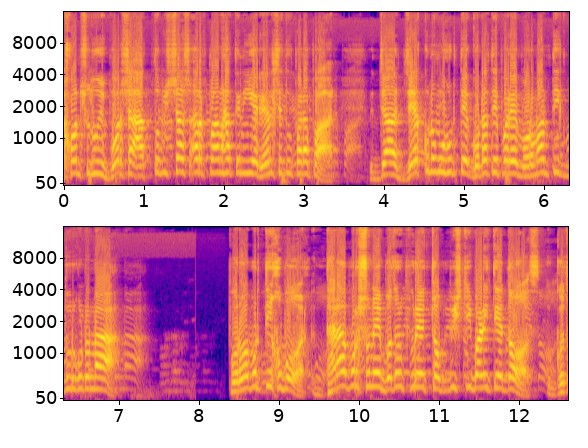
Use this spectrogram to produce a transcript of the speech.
এখন শুধুই বর্ষা আত্মবিশ্বাস আর প্রাণ হাতে নিয়ে রেল সেতু পারাপার, যা যে কোনো মুহূর্তে ঘটাতে পারে মর্মান্তিক দুর্ঘটনা। পরবর্তী খবর, ধারা বর্ষণে বদরপুরে চব্বিশটি বাড়িতে দশ, গত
